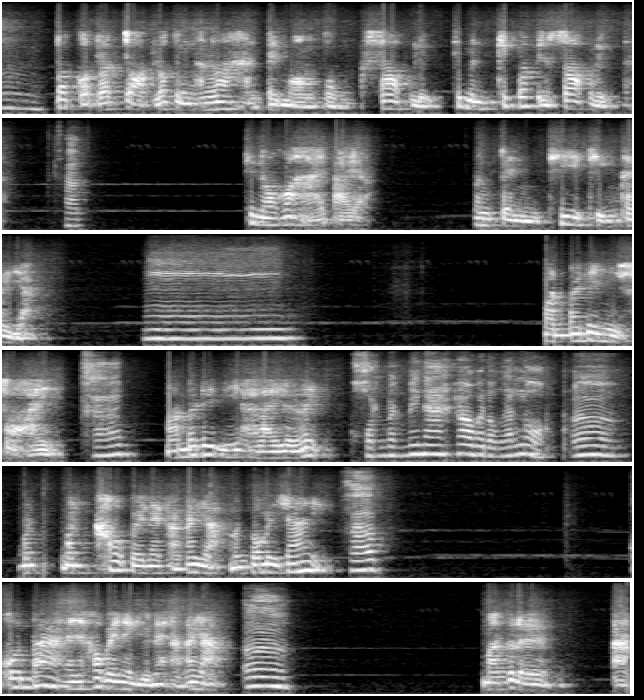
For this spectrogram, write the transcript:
อืมปรากฏเราจอดรถตรงนั้นแล้วหันไปมองตรงซอกหลึกที่มันคิดว่าเป็นซอกหลึกนะครับ ที่น้องเขาหายไปอะ มันเป็นที่ทิ้งขยะอืมมันไม่ได้มีซอย ครับ มันไม่ได้มีอะไรเลย คนมันไม่น่าเข้าไปตรงนั้นหรอก เออ มันมันเข้าไปในถังขยะมันก็ไม่ใช่ ครับ คนบ้าอะไรจะเข้าไปในอยู่ในถังขยะเออ มันก็เลย อ่า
